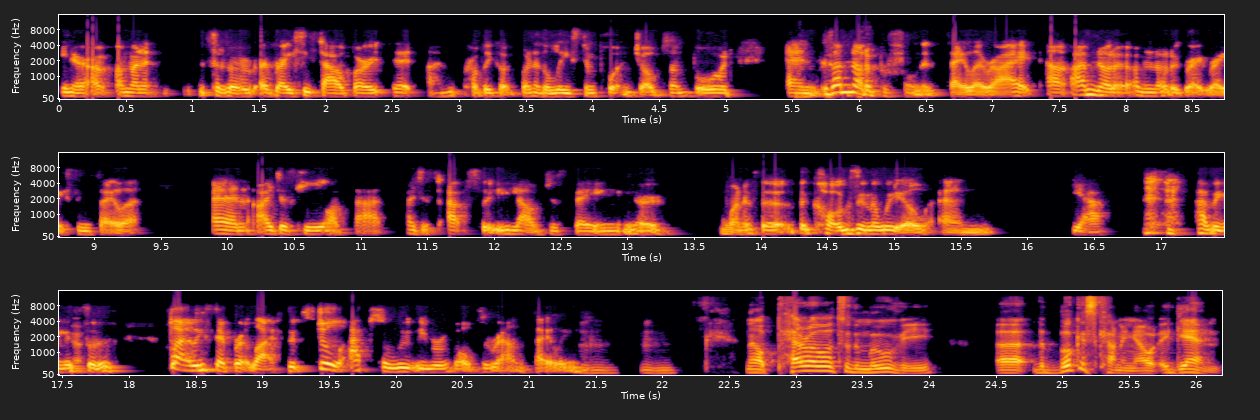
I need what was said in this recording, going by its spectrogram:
you know, I'm on a sort of a, a racy style boat that I'm probably got one of the least important jobs on board, and because I'm not a performance sailor, right? Uh, I'm not a I'm not a great racing sailor, and I just love that. I just absolutely love just being, you know, one of the the cogs in the wheel, and yeah, having this yeah. sort of slightly separate life that still absolutely revolves around sailing. Mm-hmm, mm-hmm. Now, parallel to the movie, uh, the book is coming out again,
